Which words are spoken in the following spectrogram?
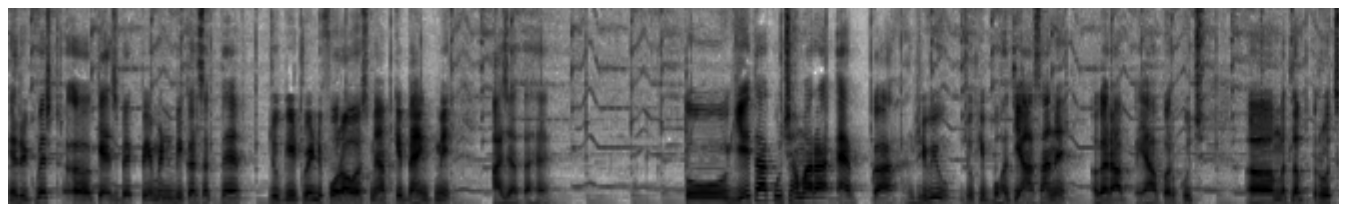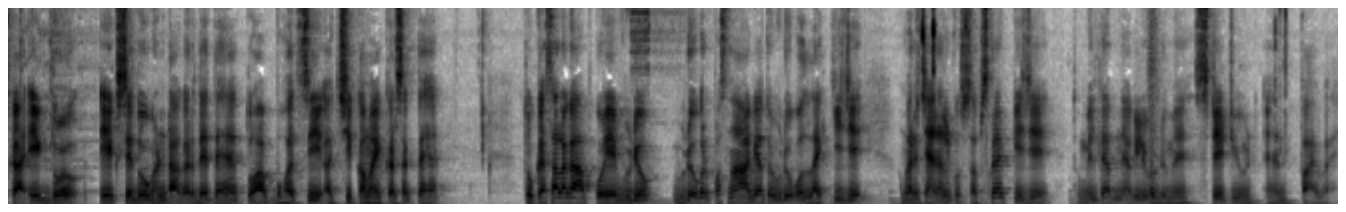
रिक्वेस्ट कैशबैक पेमेंट भी कर सकते हैं जो कि ट्वेंटी फोर आवर्स में आपके बैंक में आ जाता है। तो ये था कुछ हमारा ऐप का रिव्यू जो कि बहुत ही आसान है। अगर आप यहाँ पर कुछ आ, मतलब रोज़ का एक दो एक से दो घंटा अगर देते हैं तो आप बहुत सी अच्छी कमाई कर सकते हैं। तो कैसा लगा आपको ये वीडियो? वीडियो अगर पसंद आ गया तो वीडियो को लाइक कीजिए, हमारे चैनल को सब्सक्राइब कीजिए। तो मिलते हैं अपने अगली वीडियो में। Stay tune and bye bye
